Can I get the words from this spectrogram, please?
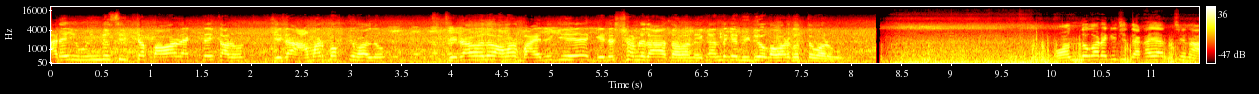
আর এই উইন্ডো সিটটা পাওয়ার একটাই কারণ, যেটা আমার পক্ষে ভালো, যেটা হলো আমার বাইরে গিয়ে গেটের সামনে দাঁড়াতে হবে এখান থেকে ভিডিও কভার করতে পারব। অন্ধকারে কিছু দেখা যাচ্ছে না।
